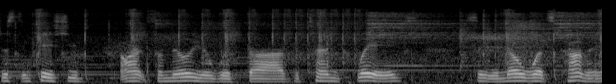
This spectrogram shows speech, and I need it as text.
just in case you aren't familiar with uh, the 10 plagues, so you know what's coming.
